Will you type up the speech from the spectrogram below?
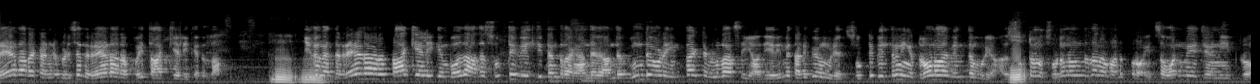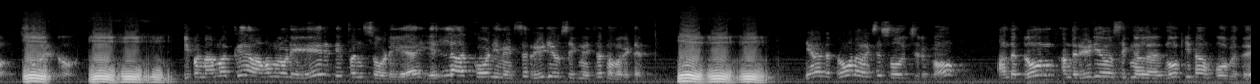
ரேடாரை கண்டுபிடிச்சு அந்த ரேடாரை போய் தாக்கி அளிக்கிறது தான் இவங்க அந்த ரேடாரை தாக்கி அளிக்கும் போது அதை சுட்டு வீழ்த்திட்டுன்றாங்க. அந்த அந்த குண்டோட இம்பாக்ட் இவ்வளவுதான் செய்யும்? அது எதுவுமே தடுக்கவே முடியாது. சுட்டு வீழ்த்தா நீங்க ட்ரோனை தான் வீழ்த்த முடியும். அது சுட்டணும். சுடணும்னு தான் நம்ம அனுப்புறோம். It's one way journey drone இப்ப நமக்கு அவங்களுடைய ஏர் டிஃபென்ஸோடைய எல்லா கோஆர்டினேட்ஸ் ரேடியோ சிக்னேச்சர் நம்ம கிட்ட இருக்கு ஏன்னா அந்த ட்ரோனை வச்சு சோதிச்சிருக்கோம்? அந்த ட்ரோன் அந்த ரேடியோ சிக்னல் நோக்கி தான் போகுது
